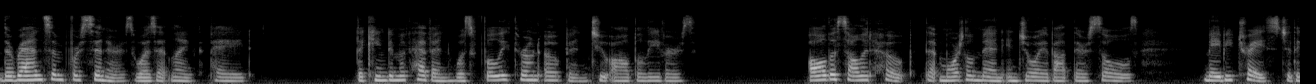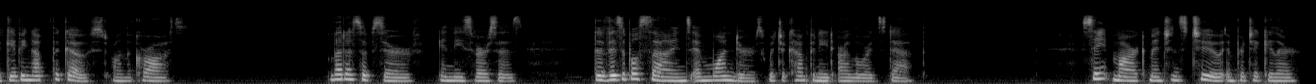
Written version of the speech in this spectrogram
The ransom for sinners was at length paid the kingdom of heaven was fully thrown open to all believers. All the solid hope that mortal men enjoy about their souls, may be traced to the giving up the ghost on the cross. Let us observe, in these verses, the visible signs and wonders which accompanied our Lord's death. St. Mark mentions two in particular,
